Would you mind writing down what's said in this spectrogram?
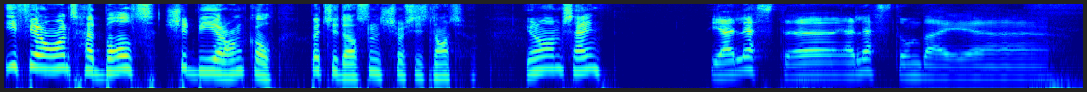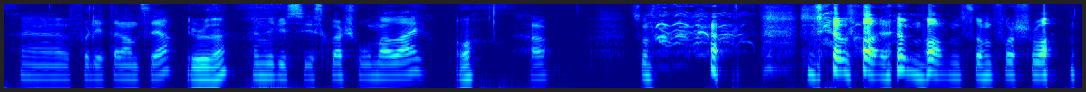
If your aunt had balls, she'd be your uncle. But she doesn't, so she's not. You know what I'm saying? Jeg leste, jeg leste om deg uh, uh, for litt siden. Gjorde du det? En russisk versjon av deg. Å. Som Det var en mann som forsvant.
